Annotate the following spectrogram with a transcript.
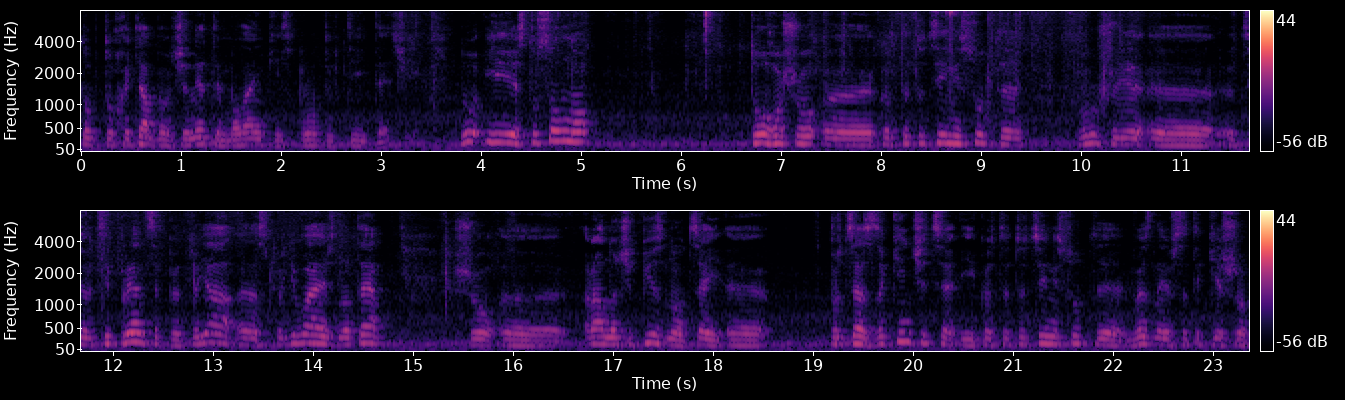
тобто хоча б вчинити маленький спротив тій течії. Ну і стосовно того, що е, Конституційний суд порушує е, ці, принципи, то я е, сподіваюся на те, що е, рано чи пізно цей процес закінчиться, і Конституційний суд визнає все-таки, що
